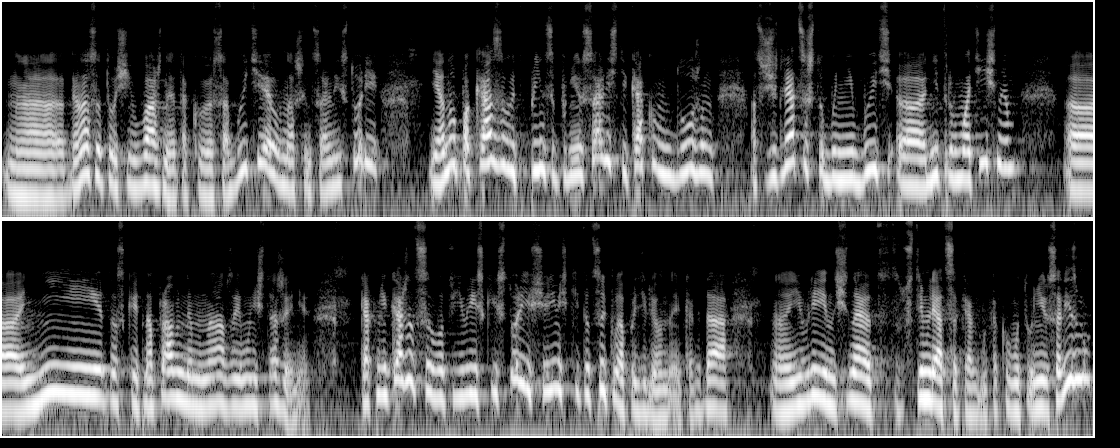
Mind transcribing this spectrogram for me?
Э, для нас это очень важное такое событие в нашей национальной истории, и оно показывает принцип универсальности, как он должен осуществляться, чтобы не быть э, не травматичным, э, не так сказать, направленным на взаимоуничтожение. Как мне кажется, вот в еврейской истории все время какие-то циклы определенные, когда э, евреи начинают стремляться как бы, к какому-то универсализму угу.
